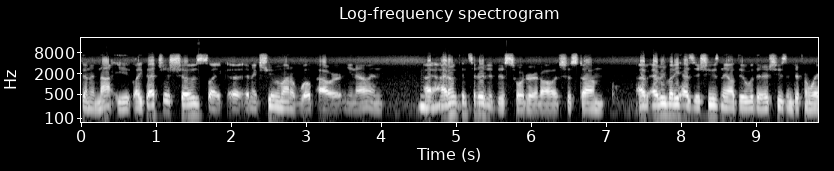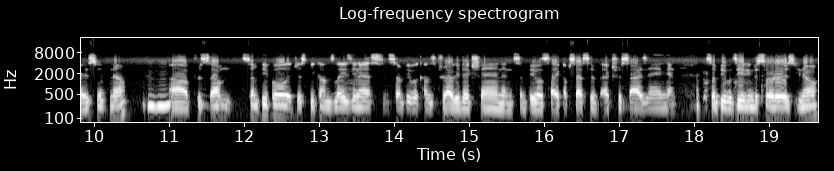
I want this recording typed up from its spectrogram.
gonna not eat. Like that just shows like a, an extreme amount of willpower. You know, and mm-hmm. I, I, don't consider it a disorder at all. It's just um, everybody has issues and they all deal with their issues in different ways you know mm-hmm. uh, for some some people it just becomes laziness and some people it becomes drug addiction and some people it's like obsessive exercising and some people it's eating disorders you know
